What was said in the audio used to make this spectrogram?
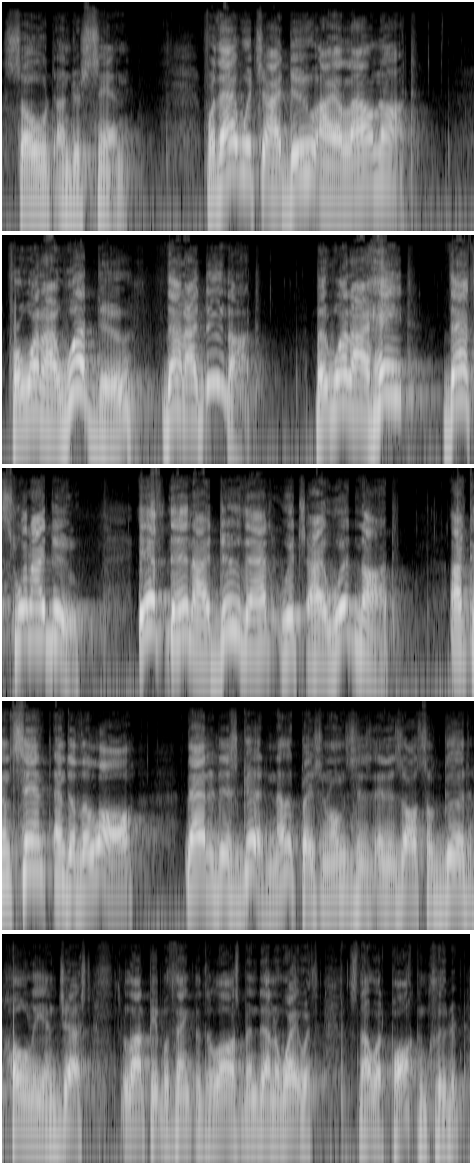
sold under sin. For that which I do, I allow not. For what I would do, that I do not. But what I hate, that's what I do. If then I do that which I would not, I consent unto the law that it is good. Another place in Romans says it is also good, holy, and just. A lot of people think that the law has been done away with. It's not what Paul concluded.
